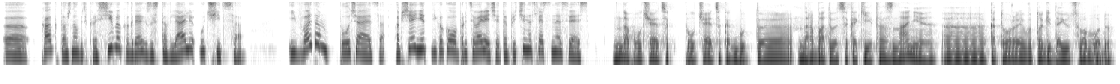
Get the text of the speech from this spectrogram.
э, как должно быть красиво, когда их заставляли учиться. И в этом, получается, вообще нет никакого противоречия. Это причинно-следственная связь. Ну да, получается, получается, как будто нарабатываются какие-то знания, э, которые в итоге дают свободу.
